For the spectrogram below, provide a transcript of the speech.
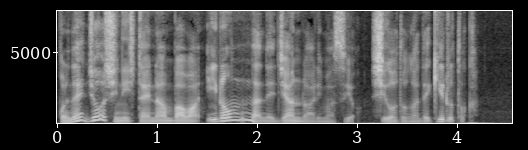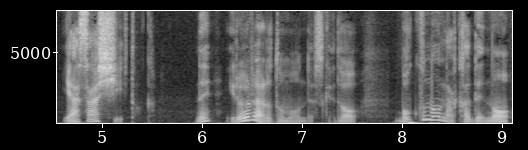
これね、上司にしたいナンバーワン、いろんなね、ジャンルありますよ。仕事ができるとか、優しいとか、ね、いろいろあると思うんですけど、僕の中での、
